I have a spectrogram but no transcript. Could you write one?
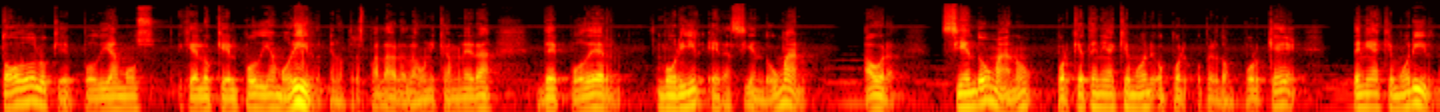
todo lo que podíamos, que lo que él podía morir. En otras palabras, la única manera de poder morir era siendo humano. Ahora, siendo humano, ¿por qué tenía que morir? O, perdón, ¿por qué tenía que morir?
